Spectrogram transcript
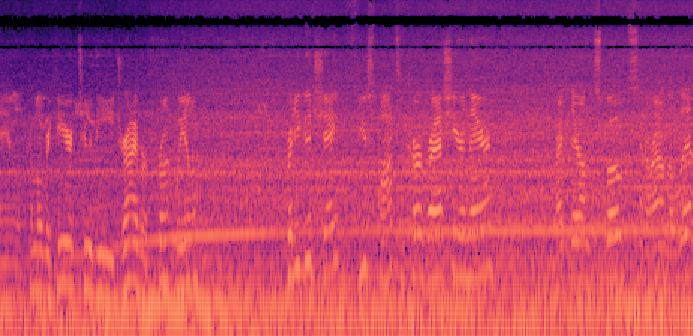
And we'll come over here to the driver front wheel. Pretty good shape, a few spots of curb rash here and there. Right there on the spokes and around the lip.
